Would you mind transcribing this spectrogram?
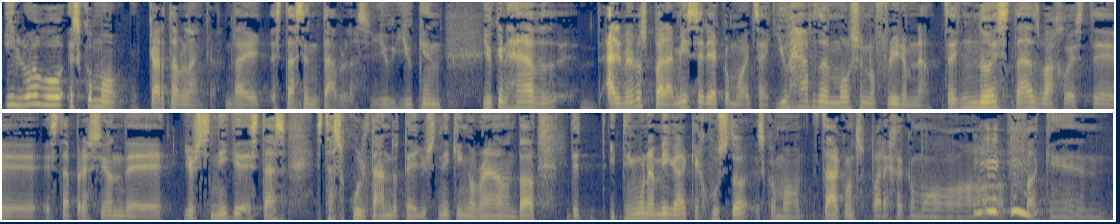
y luego es como carta blanca. Like, estás en tablas. You, you can, you can have, al menos para mí sería como, it's like, you have the emotional freedom now. It's like, no estás bajo este, esta presión de, you're sneak, estás, estás ocultándote, you're sneaking around. blah. De- y tengo una amiga que justo es como, estaba con su pareja como, fucking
